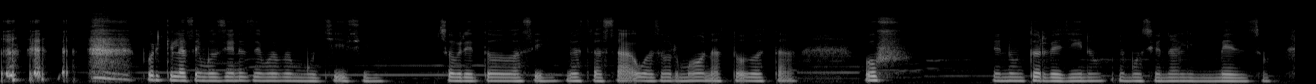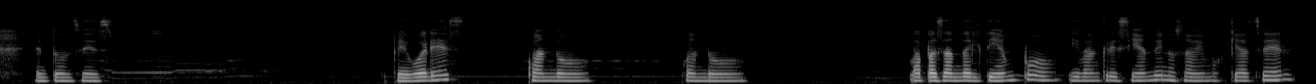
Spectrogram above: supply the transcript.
Porque las emociones se mueven muchísimo. Sobre todo así, nuestras aguas, hormonas, todo está, en un torbellino emocional inmenso. Entonces, peor es cuando, cuando va pasando el tiempo y van creciendo y no sabemos qué hacer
